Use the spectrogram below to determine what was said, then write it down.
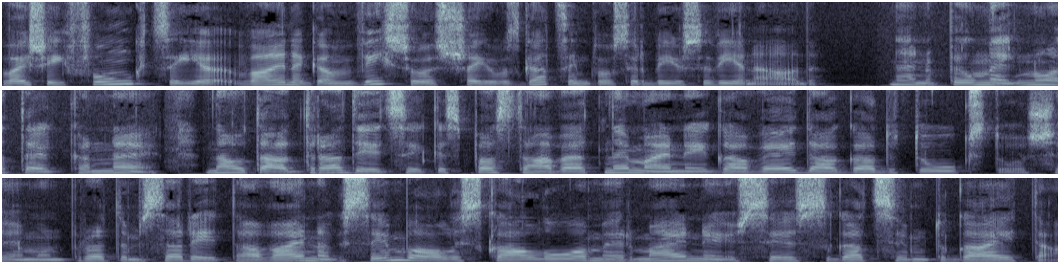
Vai šī funkcija vainagam visos šajos gadsimtos ir bijusi vienāda? Nē, nu pilnīgi noteikti, ka nē. Nav tāda tradīcija, kas pastāvētu nemainīgā veidā gadu tūkstošiem, un, protams, arī tā vainaga simboliskā loma ir mainījusies gadsimtu gaitā.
